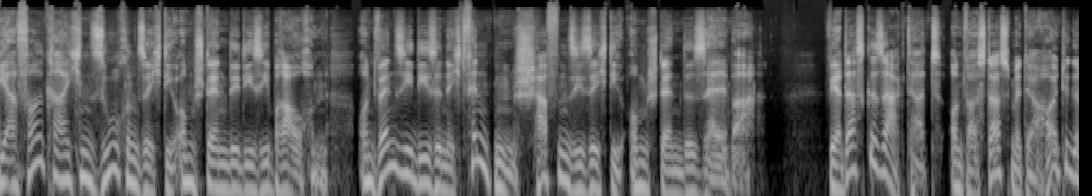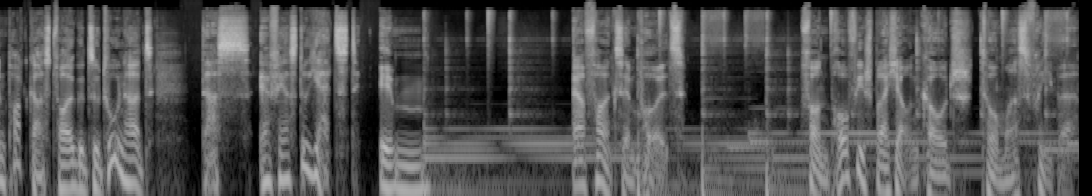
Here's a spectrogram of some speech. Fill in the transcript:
Die Erfolgreichen suchen sich die Umstände, die sie brauchen, und wenn sie diese nicht finden, schaffen sie sich die Umstände selber. Wer das gesagt hat und was das mit der heutigen Podcast-Folge zu tun hat, das erfährst du jetzt im Erfolgsimpuls von Profisprecher und Coach Thomas Friebe.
